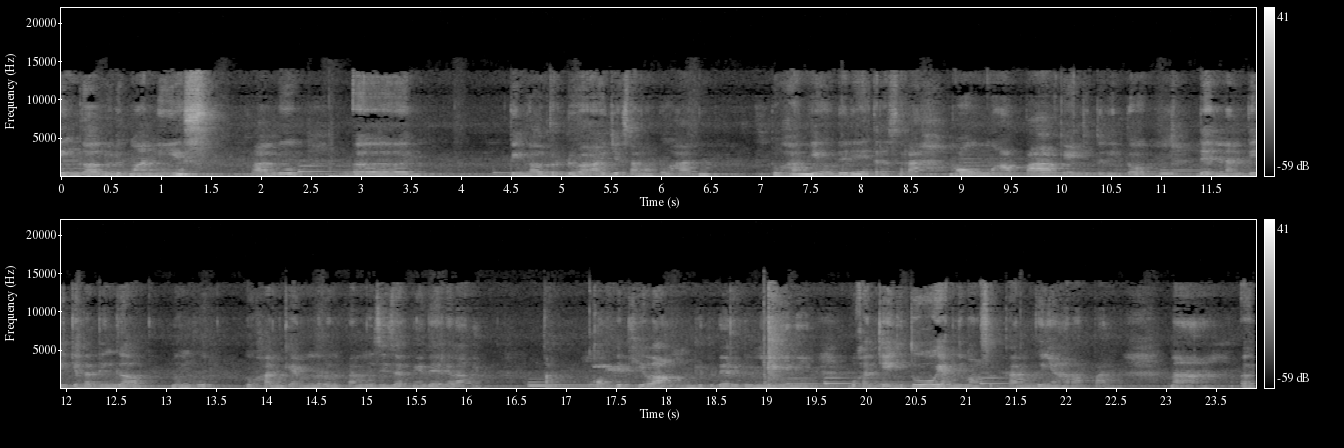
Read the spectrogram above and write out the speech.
tinggal duduk manis lalu eh, tinggal berdoa aja sama Tuhan. Tuhan ya udah deh terserah mau apa kayak gitu-gitu. Dan nanti kita tinggal nunggu Tuhan kayak menurunkan mukjizatnya dari langit. Tak covid hilang gitu dari dunia ini. Bukan kayak gitu yang dimaksudkan punya harapan. Nah eh,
